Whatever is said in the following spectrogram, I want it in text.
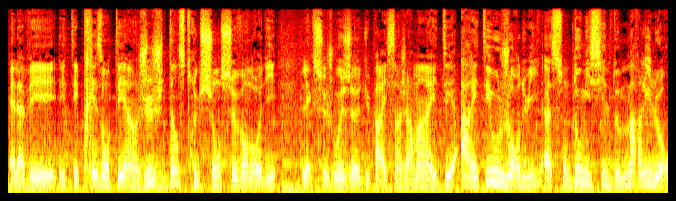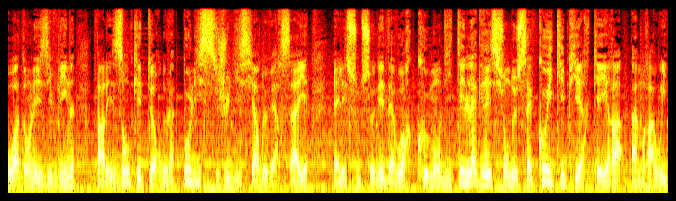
Elle avait été présentée à un juge d'instruction ce vendredi. L'ex-joueuse du Paris Saint-Germain a été arrêtée aujourd'hui à son domicile de Marly-le-Roi dans les Yvelines par les enquêteurs de la police judiciaire de Versailles. Elle est soupçonnée d'avoir commandité l'agression de sa coéquipière Keira Amraoui.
